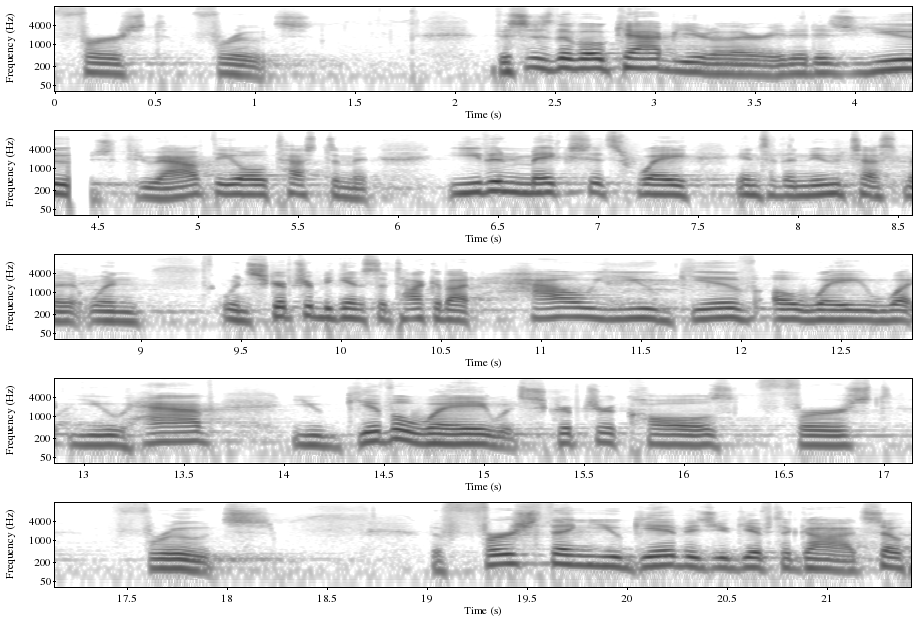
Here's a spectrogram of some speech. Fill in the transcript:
first fruits. This is the vocabulary that is used throughout the Old Testament, even makes its way into the New Testament when, when Scripture begins to talk about how you give away what you have. You give away what Scripture calls first fruits. The first thing you give is you give to God. So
